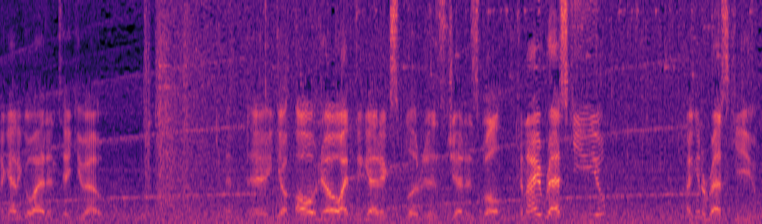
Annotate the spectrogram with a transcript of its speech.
I gotta go ahead and take you out. There you go. Oh no, I think I'd exploded his jet as well. Can I rescue you? I'm gonna rescue you.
